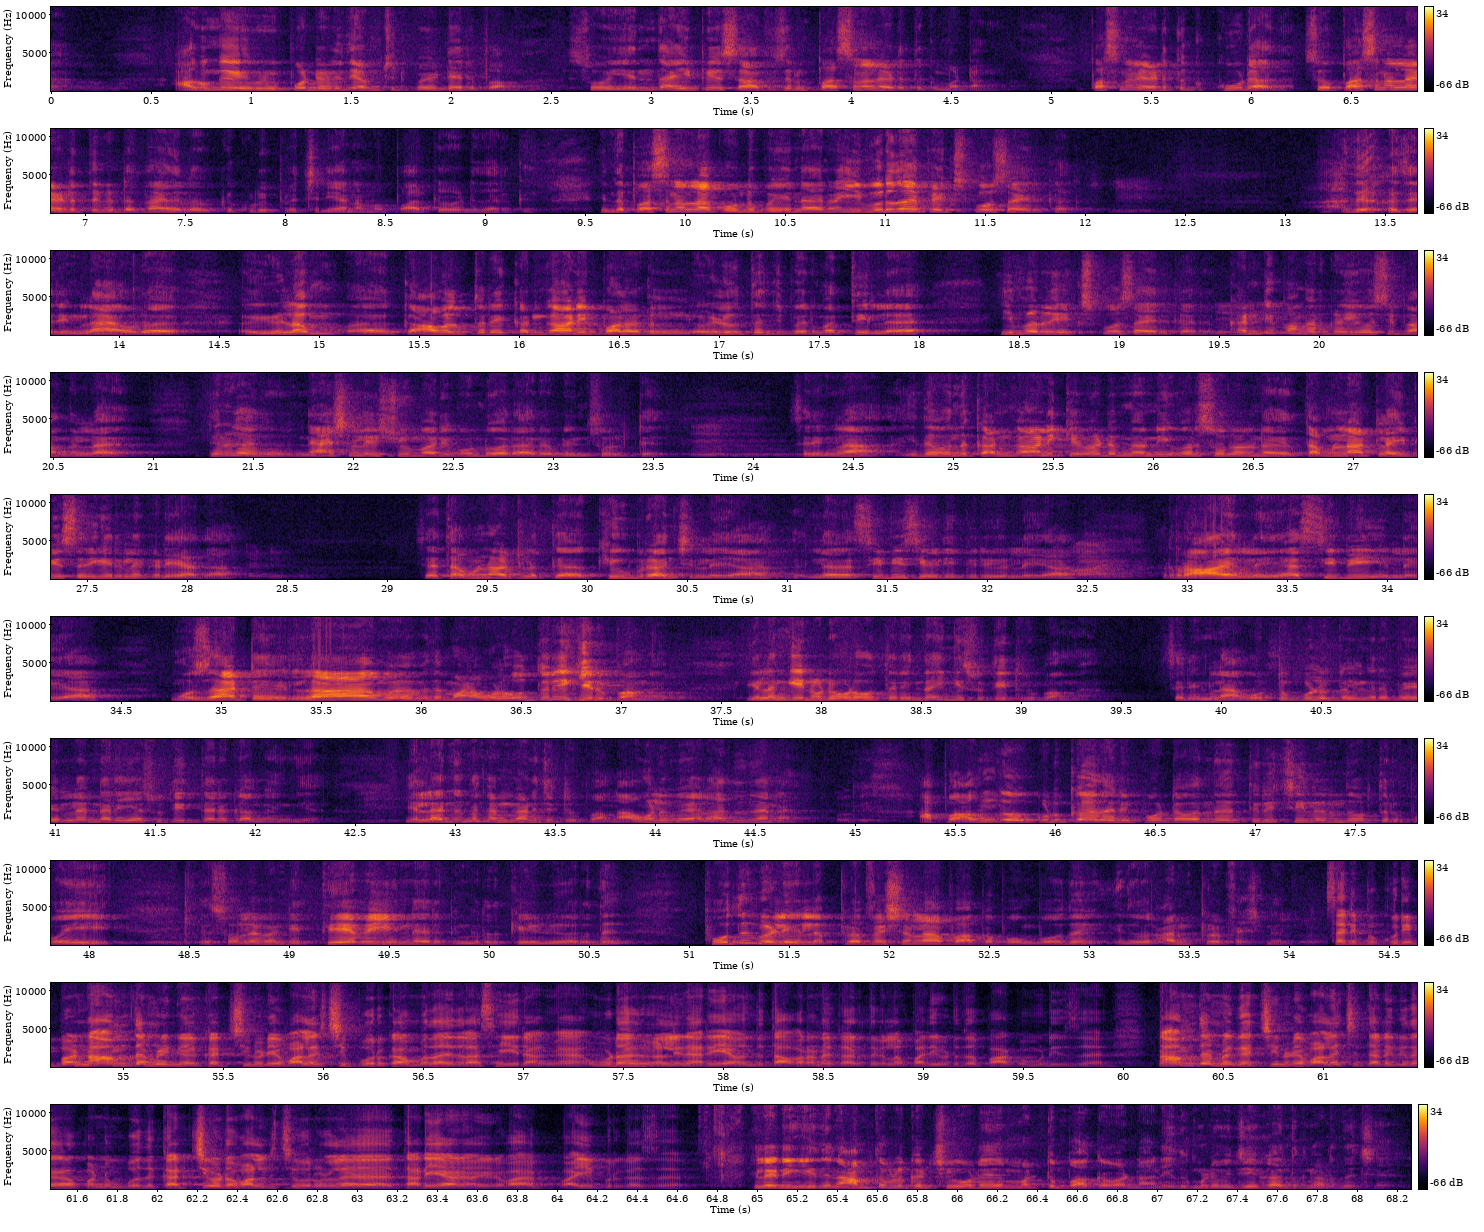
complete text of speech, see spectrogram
அவங்க ரிப்போர்ட் எழுதி அனுப்பிச்சிட்டு போயிட்டே இருப்பாங்க. ஸோ எந்த ஐபிஎஸ் ஆஃபீஸரும் பர்சனலாக எடுத்துக்க மாட்டாங்க. பர்சனலாக எடுத்துக்க கூடாது. ஸோ பர்சனலாக எடுத்துக்கிட்டு தான் இதில் இருக்கக்கூடிய பிரச்சனையாக நம்ம பார்க்க வேண்டியதாக இருக்குது இந்த பர்சனலாக கொண்டு போய் என்ன இவர் தான் இப்போ எக்ஸ்போஸ் ஆகிருக்காரு அது சரிங்களா? ஒரு இளம் காவல்துறை கண்காணிப்பாளர்கள் எழுபத்தஞ்சு பேர் மத்தியில் இவர் எக்ஸ்போஸ் ஆகிருக்காரு கண்டிப்பாக அங்கே இருக்க யோசிப்பாங்கல்ல. என்னடா இது நேஷனல் இஷ்யூ மாதிரி கொண்டு வராரு அப்படின்னு சொல்லிட்டு. சரிங்களா? இதை வந்து கண்காணிக்க வேண்டும் இவர் சொல்லணும் தமிழ்நாட்டில் ஐபிஎஸ் அதிகாரிகளே கிடையாதா? சரி தமிழ்நாட்டில் க கியூ பிரான்ச் இல்லையா? இல்லை சிபிசிஐடி பிரிவு இல்லையா? ரா இல்லையா? சிபி இல்லையா? மொசாட்டு எல்லா விதமான உளவுத்துறையும் இங்கே இருப்பாங்க. இலங்கையினுடைய உளவுத்துறையும் தான் இங்கே சுற்றிட்டு இருப்பாங்க. சரிங்களா? ஒட்டுக்குழுக்கள்ங்கிற பேரில் நிறைய சுற்றிட்டு தான் இருக்காங்க இங்கே. எல்லாத்தையும் தான் கண்காணிச்சிட்டு இருப்பாங்க. அவங்களுக்கு வேலை அதுதானே. அப்போ அவங்க கொடுக்காத ரிப்போர்ட்டை வந்து திருச்சியிலேருந்து ஒருத்தர் போய் சொல்ல வேண்டிய தேவை என்ன இருக்குங்கிறது கேள்வி வருது. பொது வெளியில் ப்ரொஃபஷனலாக பார்க்க போகும்போது இது ஒரு அன்ப்ரொஃபஷனல் சார் இப்போ குறிப்பா நாம் தமிழர் கட்சியினுடைய வளர்ச்சி பொறுக்காம தான் இதெல்லாம் செய்றாங்க. ஊடகங்களையும் நிறைய வந்து தவறான கருத்துக்கள்லாம் பதிவிடுறத பார்க்க முடியுது சார். நாம் தமிழர் கட்சியினுடைய வளர்ச்சி தடுக்கிறதாக பண்ணும்போது கட்சியோட வளர்ச்சி ஒருவேளை தடையா வாய்ப்பு இருக்கா சார்? இல்லை நீங்கள் இது நாம் தமிழ் கட்சியோட மட்டும் பார்க்க வேண்டாம். இதுக்கு முன்னாடி விஜயகாந்துக்கு நடந்துச்சு.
